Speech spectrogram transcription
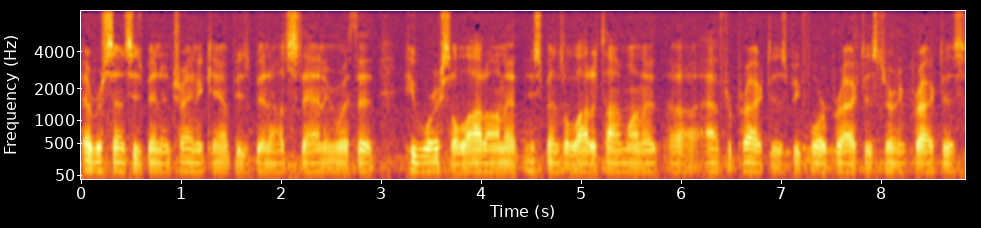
ever since he's been in training camp, he's been outstanding with it. He works a lot on it. He spends a lot of time on it uh, after practice, before practice, during practice.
